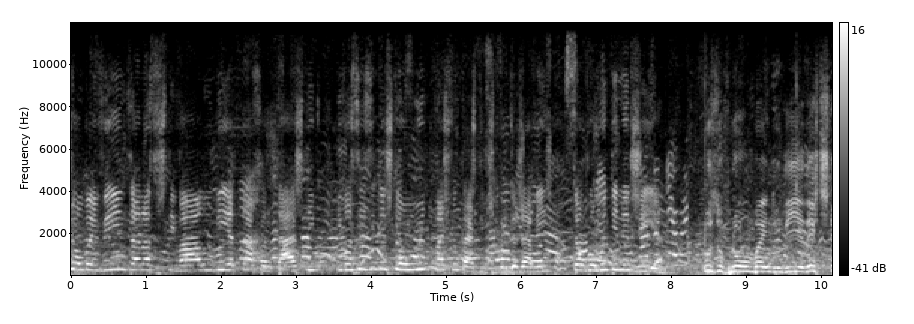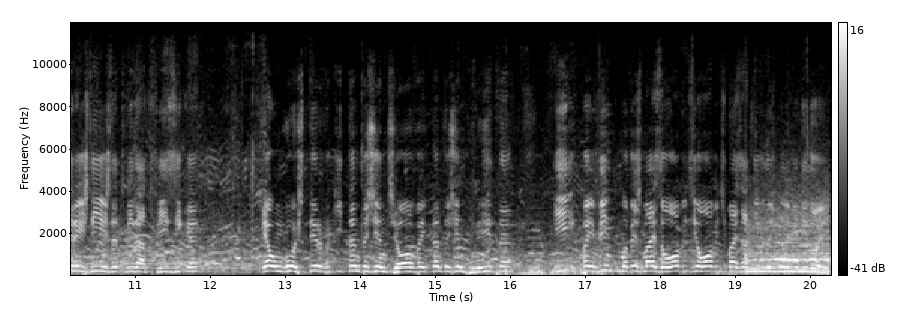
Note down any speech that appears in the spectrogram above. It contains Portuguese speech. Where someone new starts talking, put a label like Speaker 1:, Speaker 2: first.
Speaker 1: Sejam bem-vindos ao nosso festival, o dia está fantástico e vocês ainda estão muito mais fantásticos, porque eu já vi, estão com muita energia.
Speaker 2: Usufruam bem do dia, destes três dias de atividade física. É um gosto ter aqui tanta gente jovem, tanta gente bonita e bem-vindo uma vez mais ao Óbidos e ao Óbidos Mais Ativo 2022.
